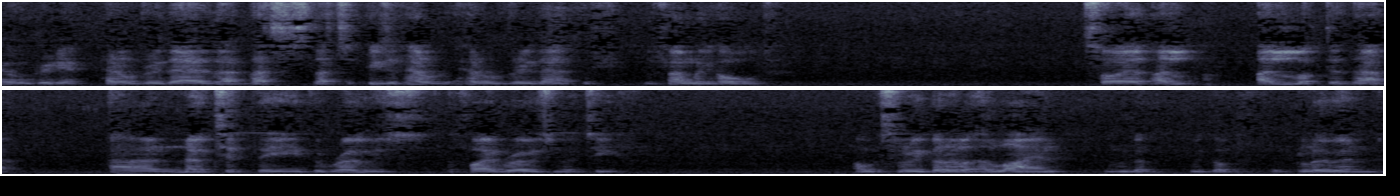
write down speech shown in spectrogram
Heraldry, yeah. heraldry there. That, that's that's a piece of herald, heraldry that the, the family hold. So I, I, I looked at that, uh, noted the, the rose, the five rose motif. Obviously, we've got a, a lion, and we've got we've got blue and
